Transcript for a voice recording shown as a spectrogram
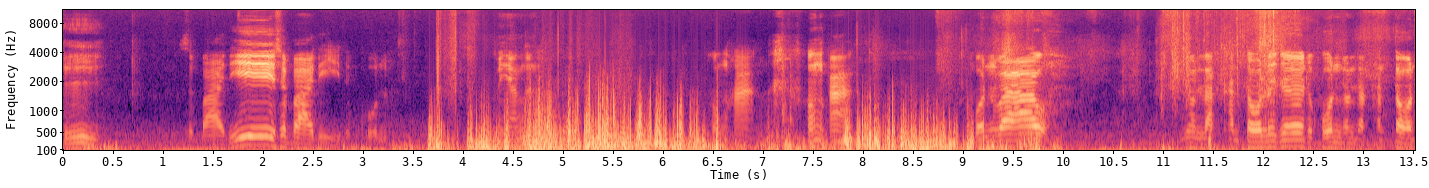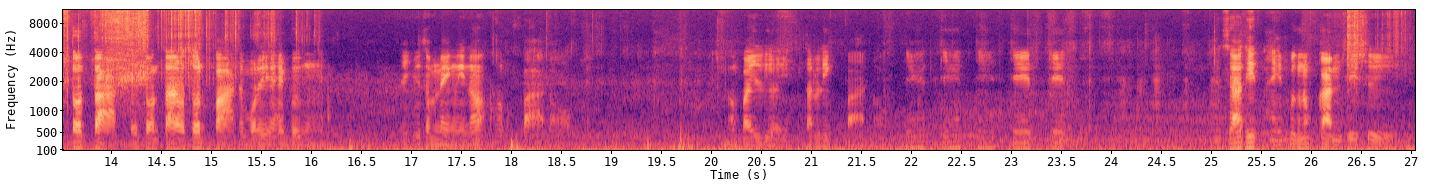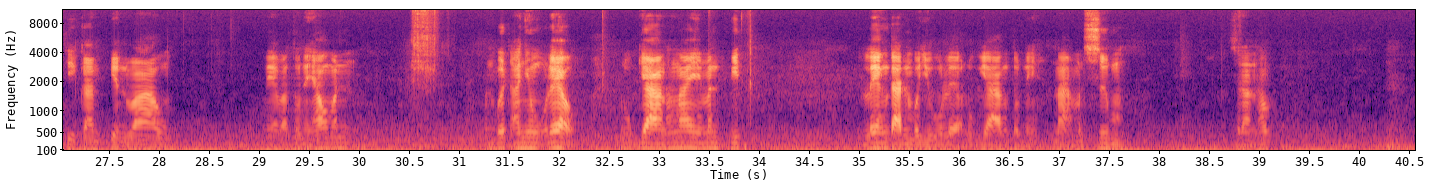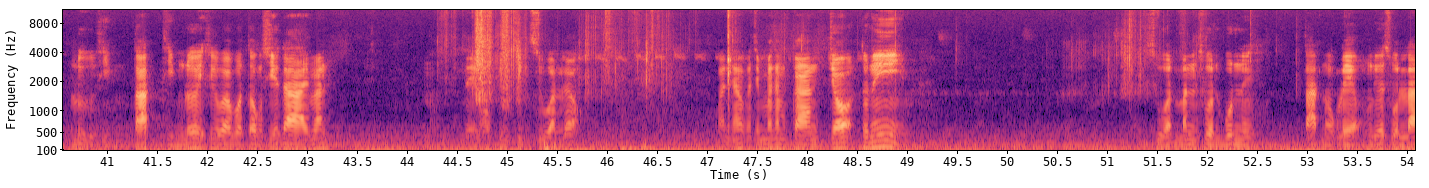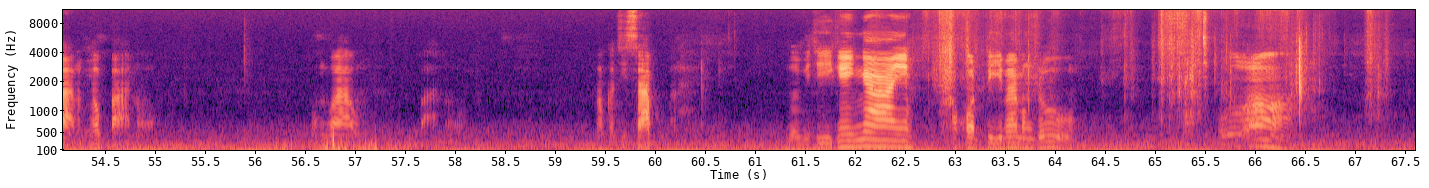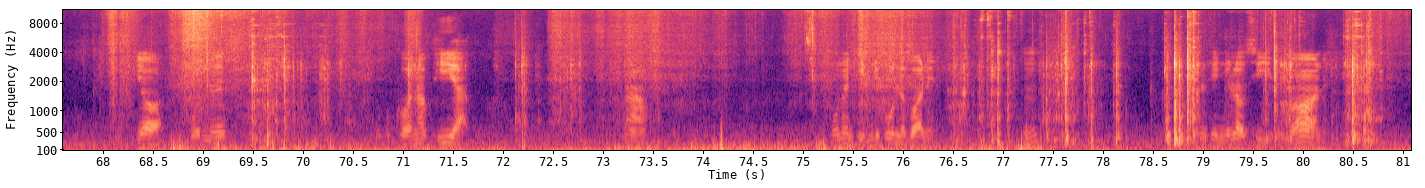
เคสบายดีสบายดีทุกคนไม่ยังกันของห่างของห่างบนวาวย้อนหลักขั้นตอนเลยเด้อทุกคนย้อนหลักขั้นตอนตอนตาดไอตอนตาดตอนปาดจะไม่ได้ให้เบิ่งจะอยู่ตำแหน่งนี้เนาะเอาปาดออกเอาไปเรื่อยตัดเล็กปาดออกเจ็ดเจ็ดเจ็ดเจ็ดเจ็ดสาธิตให้เบิ่งน้ำกันซื่อๆที่การเปลี่ยนวาว แบบว่าตัวนี้เอามัน มันเบิดอายุแล้ว ลูกยางทั้งในมันปิด แรงดันบ่อยู่แล้ว ลูกยางตัวนี้หน้ามันซึมฉะนั้นเขาลื้อถิ่มตัดถิ่มเลยคือว่าบ่ต้องเสียดายมันได้ออกเป็นชิ้นส่วนแล้ววันนี้เขาก็จะมาทำการเจาะตัวนี้ ส่วนมันส่วนบนนี่ตัดออกแล้วเหลือส่วนล่างที่เขาปาดออกของวาว เราก็สิซับโดยวิธีง่ายๆ เอาคอนตีมาบังดูว้าวยอดบนเลย อุปกรณ์เอาเพียบ อ้าวโมเมนทีมญี่ปุ่นแล้วบ่เนี่ยมันทีมที่เราสี่บ่เนี่ย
